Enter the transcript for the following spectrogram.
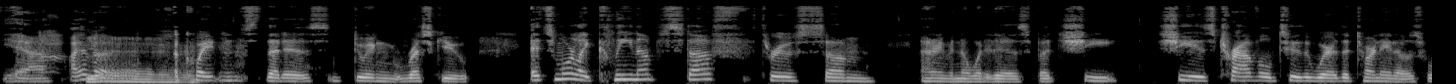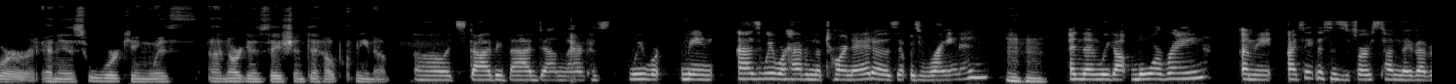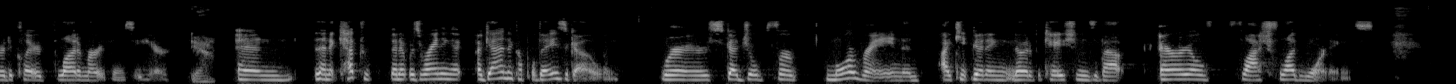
Yeah. I have a acquaintance that is doing rescue. It's more like cleanup stuff through some, I don't even know what it is, but she, she has traveled to the, where the tornadoes were and is working with an organization to help clean up. Oh, it's gotta be bad down there because we were, I mean, as we were having the tornadoes, it was raining Mm-hmm. and then we got more rain. I mean, I think this is the first time they've ever declared flood emergency here. Yeah. And then it kept, then it was raining again a couple days ago and we're scheduled for more rain and I keep getting notifications about aerial flash flood warnings.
